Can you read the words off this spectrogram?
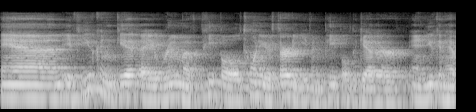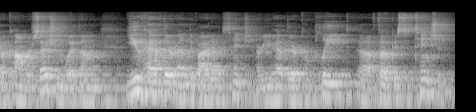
And if you can get a room of people, 20 or 30 even people together, and you can have a conversation with them, you have their undivided attention or you have their complete uh, focused attention.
